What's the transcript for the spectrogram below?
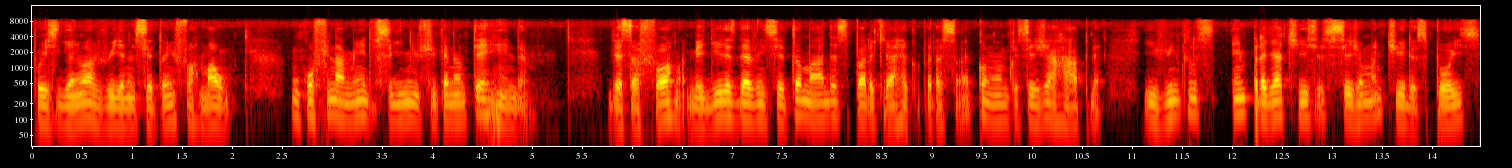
pois ganham a vida no setor informal, um confinamento significa não ter renda. Dessa forma, medidas devem ser tomadas para que a recuperação econômica seja rápida e vínculos empregatícios sejam mantidos, pois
